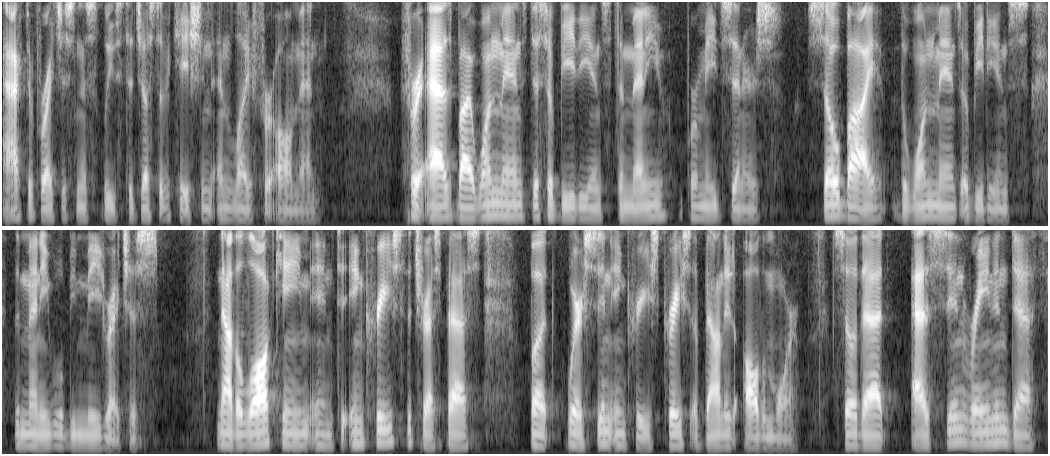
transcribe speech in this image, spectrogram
act of righteousness leads to justification and life for all men. For as by one man's disobedience the many were made sinners, so by the one man's obedience the many will be made righteous. Now the law came in to increase the trespass, but where sin increased, grace abounded all the more, so that as sin reigned in death,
